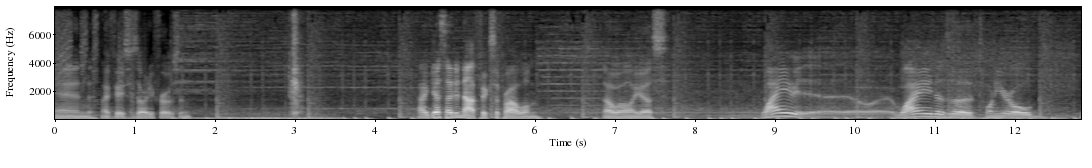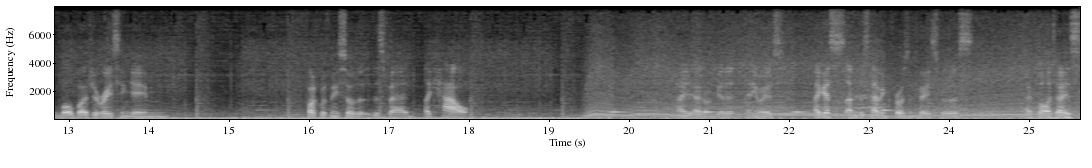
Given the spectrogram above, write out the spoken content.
and my face is already frozen. I guess I did not fix the problem. Oh well, I guess. Why, uh, why does a 20-year-old low-budget racing game fuck with me so th this bad? Like, how? I, I don't get it. Anyways, I guess I'm just having frozen face for this. I apologize.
